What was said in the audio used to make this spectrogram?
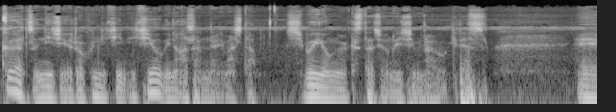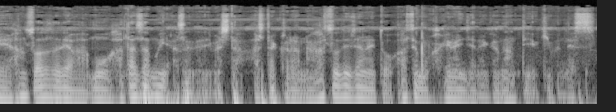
9月26日日曜日の朝になりました。渋い音楽スタジオの石村吹です、えー、半袖ではもう肌寒い朝になりました。明日から長袖じゃないと汗もかけないんじゃないかなっていう気分です。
